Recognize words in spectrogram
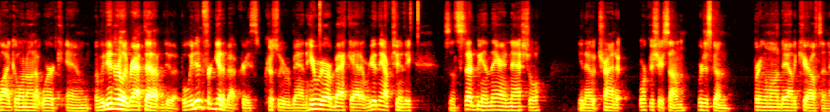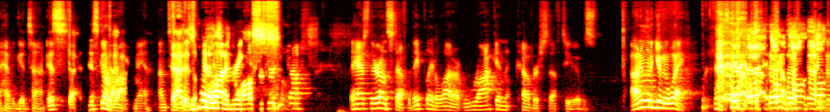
a lot going on at work, and, and we didn't really wrap that up and do it. But we didn't forget about Chris Chris Weaver Band. Here we are back at it. We're getting the opportunity. So instead of being there in Nashville, you know, trying to orchestrate something. We're just going to bring them on down to Carrollton and have a good time. It's That- it's going to rock, man. I'm telling that you. is They played a lot of great awesome. stuff. They have their own stuff, but they played a lot of rockin' cover stuff too. It was. I don't even want to give it away. don't, don't, don't,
